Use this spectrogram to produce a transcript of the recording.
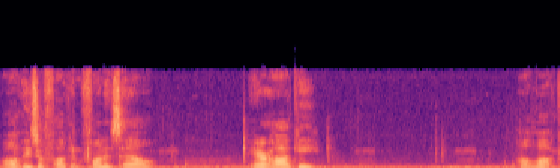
Oh, these are fucking fun as hell. Air hockey? Oh, look.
